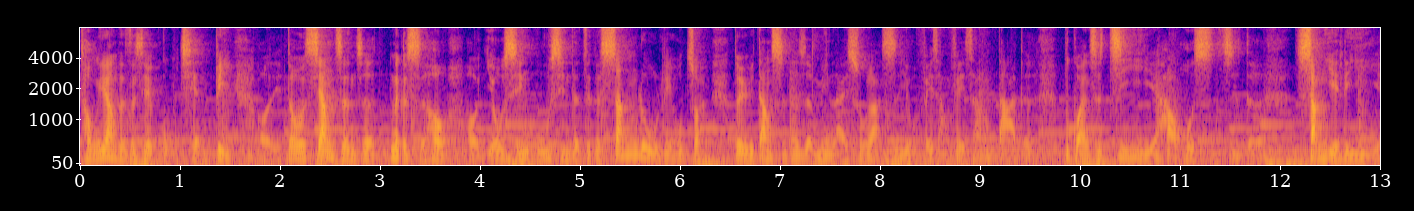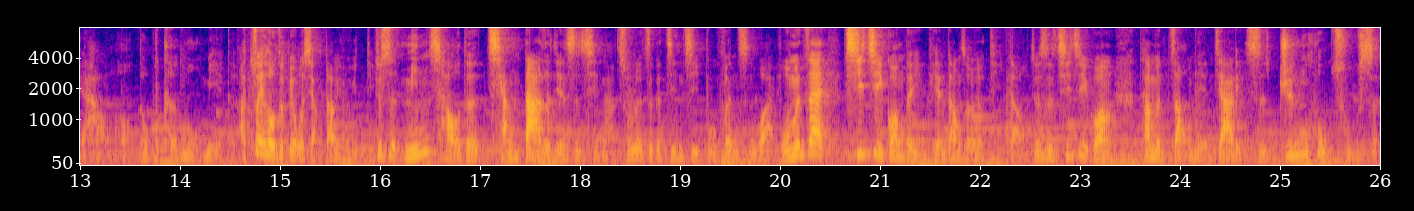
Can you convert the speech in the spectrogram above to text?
同样的这些古钱币哦，也都象征着那个时候哦有形无形的这个商路流转，对于当时的人民来说啦，是有非常非常大的，不管是记忆也好，或实质的商业利益也好，哦都不可磨灭的啊。最后这边我想到有一点，就是明朝的强大这件事情啊，除了这个经济部分之外，我们在戚继光的影片当中有提到，就是戚继光他们早年家里是军户出身。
